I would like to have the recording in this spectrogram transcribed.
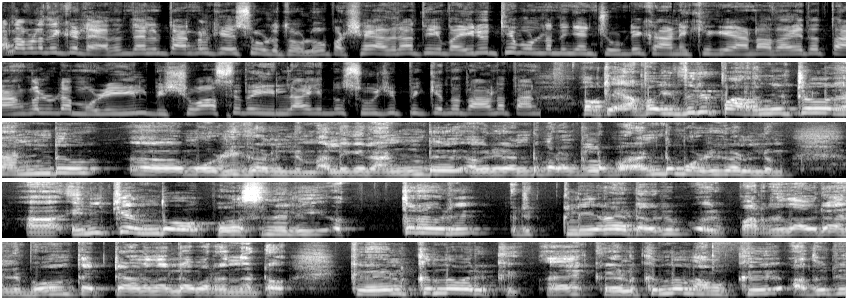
അത് അവിടെ നിൽക്കട്ടെ അതെന്തായാലും താങ്കൾ കേസ് കൊടുത്തോളൂ. പക്ഷേ അതിനകത്ത് ഈ വൈരുദ്ധ്യമുണ്ടെന്ന് ഞാൻ ചൂണ്ടിക്കാണിക്കുകയാണ്. അതായത് താങ്കളുടെ മൊഴിയിൽ വിശ്വാസ്യതയില്ല എന്ന് സൂചിപ്പിക്കുന്നതാണ് ഓക്കെ അപ്പൊ ഇവർ പറഞ്ഞിട്ടുള്ള രണ്ട് മൊഴികളിലും അല്ലെങ്കിൽ രണ്ട് അവർ രണ്ട് പറഞ്ഞിട്ടുള്ള രണ്ട് മൊഴികളിലും എനിക്കെന്തോ പേഴ്സണലി അത്ര ഒരു ഒരു ക്ലിയർ ആയിട്ട് അവർ പറഞ്ഞത് അവർ അനുഭവം തെറ്റാണെന്നല്ല പറയുന്നത് കേട്ടോ. കേൾക്കുന്നവർക്ക് കേൾക്കുന്ന നമുക്ക് അതൊരു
